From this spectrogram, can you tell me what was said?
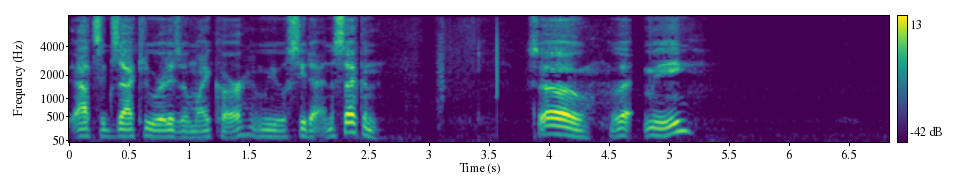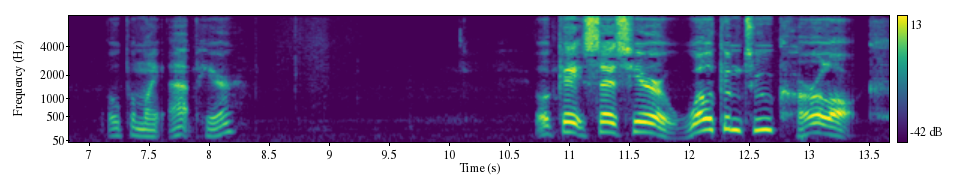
that's exactly where it is in my car, and we will see that in a second. So, let me open my app here. Okay, it says here, welcome to CarLock.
